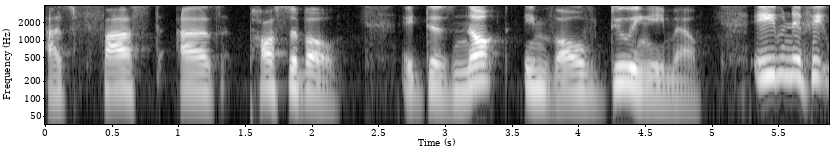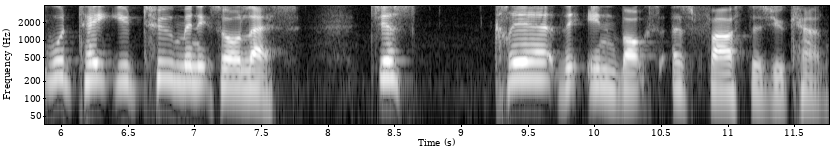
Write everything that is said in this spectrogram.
as fast as possible. It does not involve doing email, even if it would take you two minutes or less. Just Clear the inbox as fast as you can.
